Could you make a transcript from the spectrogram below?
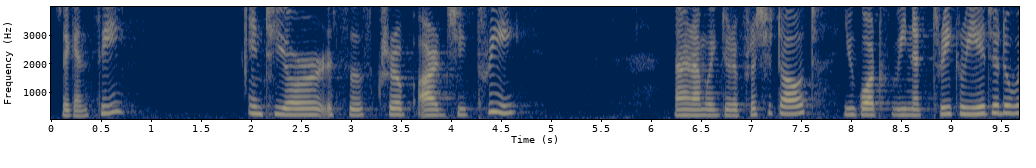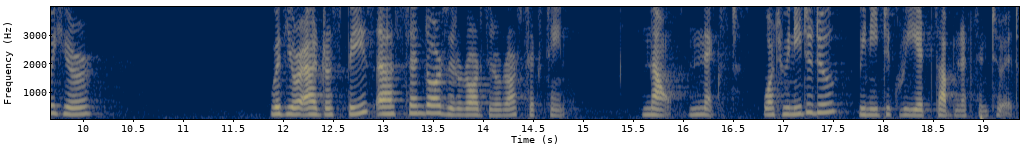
So you can see into your script rg3 and I'm going to refresh it out. You got VNet 3 created over here with your address space as 10.0.0.16 now next what we need to do we need to create subnets into it.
